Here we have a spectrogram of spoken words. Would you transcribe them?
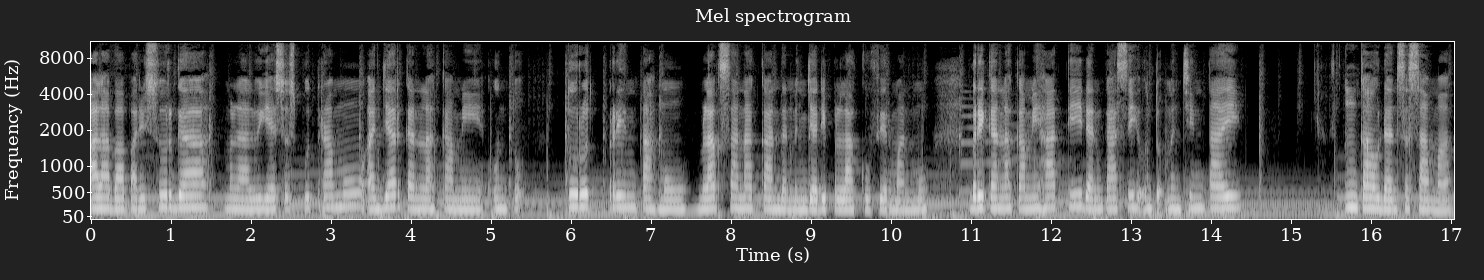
Allah Bapa di surga, melalui Yesus Putramu, ajarkanlah kami untuk turut perintahmu, melaksanakan dan menjadi pelaku firmanmu. Berikanlah kami hati dan kasih untuk mencintai engkau dan sesama,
